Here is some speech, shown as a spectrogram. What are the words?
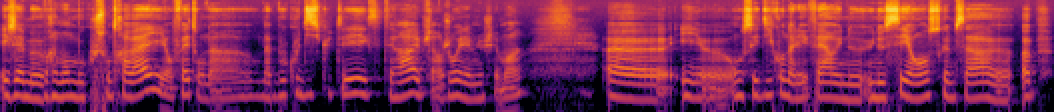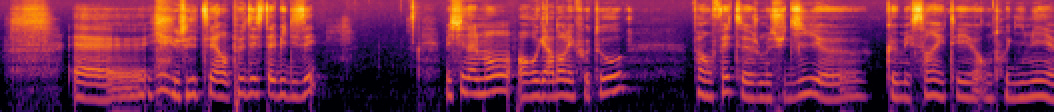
Et j'aime vraiment beaucoup son travail. Et en fait, on a, on a beaucoup discuté, etc. Et puis un jour, il est venu chez moi. Euh, et euh, on s'est dit qu'on allait faire une, séance comme ça, euh, hop. J'étais un peu déstabilisée. Mais finalement, en regardant les photos, enfin en fait, je me suis dit que mes seins étaient entre guillemets.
